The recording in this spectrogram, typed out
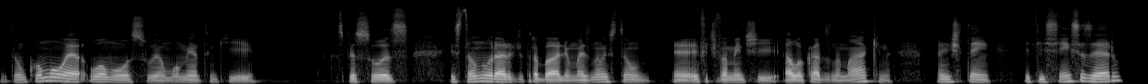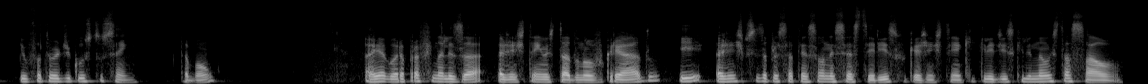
Então, como é o almoço é um momento em que as pessoas estão no horário de trabalho, mas não estão é, efetivamente alocados na máquina, a gente tem eficiência zero e o fator de custo 100, tá bom? Aí agora para finalizar, a gente tem o estado novo criado e a gente precisa prestar atenção nesse asterisco que a gente tem aqui que ele diz que ele não está salvo.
